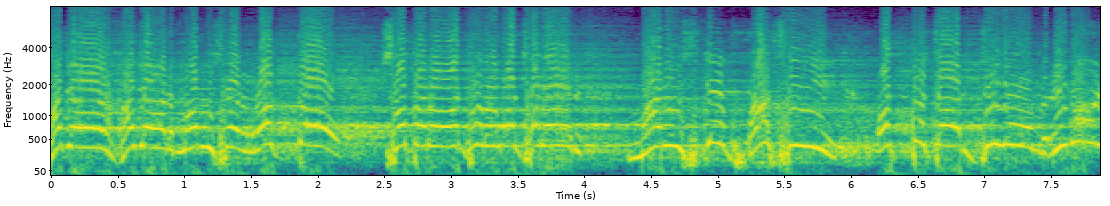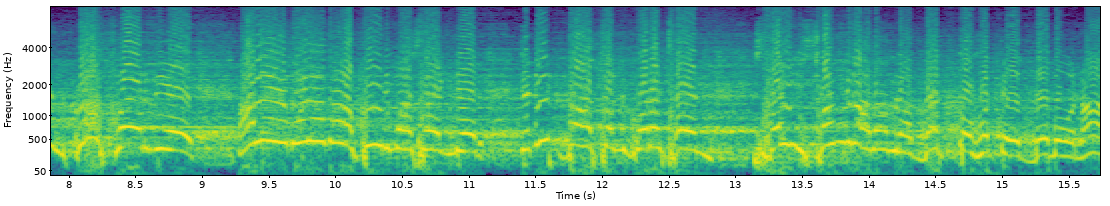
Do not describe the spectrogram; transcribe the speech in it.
হাজার হাজার মানুষের রক্ত সতেরো আঠারো বছরের মানুষকে ফাঁসি অত্যাচার জুলুম রিমান্ড ক্রসফায়ার দিয়ে আলে বড় মাফির মাসায়কদের যে নির্বাচন করেছেন সেই সংগ্রাম আমরা ব্যর্থ হতে দেব না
